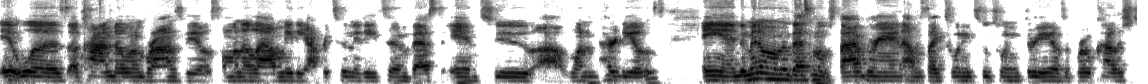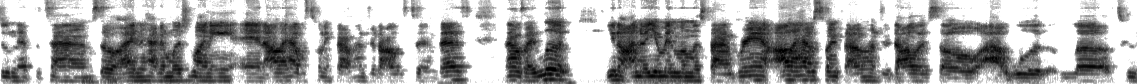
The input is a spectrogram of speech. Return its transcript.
it was a condo in Bronzeville. Someone allowed me the opportunity to invest into uh, one of her deals, And the minimum investment was five grand. I was like 22, 23. I was a broke college student at the time. So I didn't have that much money. And all I had was $2,500 to invest. And I was like, look, you know, I know your minimum is five grand. All I have is $2,500. So I would love to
